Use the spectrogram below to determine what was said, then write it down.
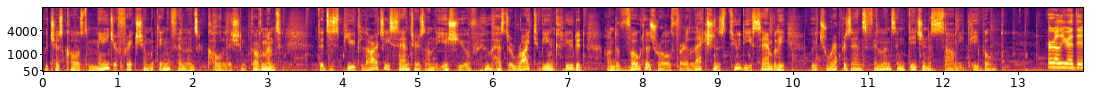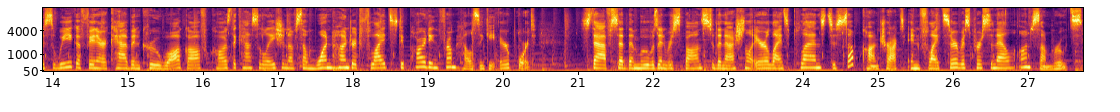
which has caused major friction within Finland's coalition government. The dispute largely centres on the issue of who has the right to be included on the voters' roll for elections to the Assembly, which represents Finland's indigenous Sami people. Earlier this week, a Finnair cabin crew walk off caused the cancellation of some 100 flights departing from Helsinki Airport. Staff said the move was in response to the national airline's plans to subcontract in flight service personnel on some routes.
